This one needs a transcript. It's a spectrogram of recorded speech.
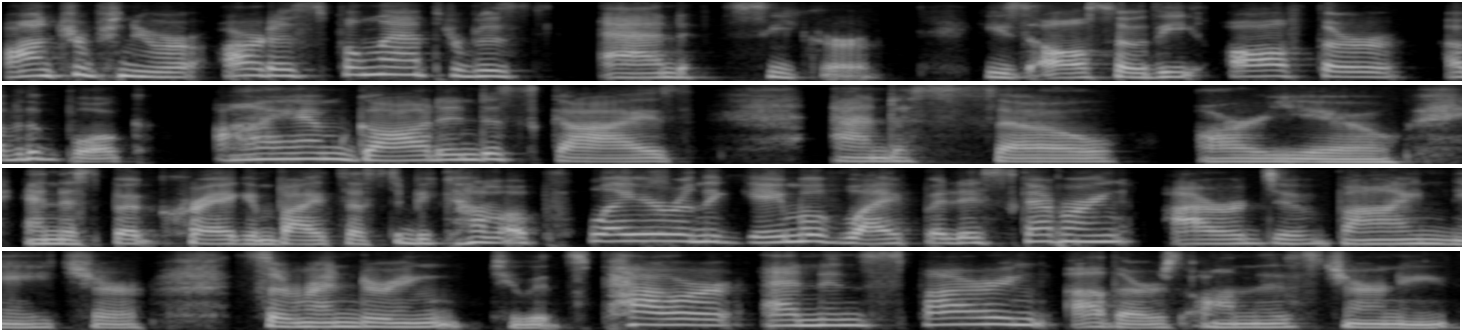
entrepreneur, artist, philanthropist, and seeker. He's also the author of the book, I Am God in Disguise, and so are you? And this book, Craig invites us to become a player in the game of life by discovering our divine nature, surrendering to its power, and inspiring others on this journey.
